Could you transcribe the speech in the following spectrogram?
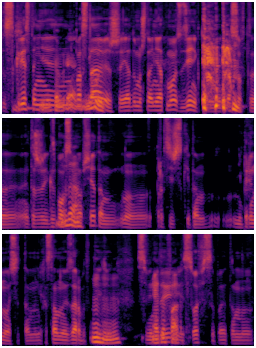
с креста не, там, не поставишь, не я думаю, что они отмоются, денег Microsoft, это же Xbox да. вообще там, ну, практически там не приносит, там у них основной заработок идет с винды и с офиса, поэтому...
